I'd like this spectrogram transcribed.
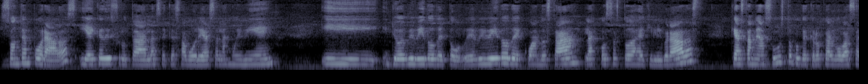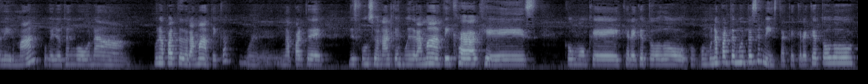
son temporadas y hay que disfrutarlas, hay que saboreárselas muy bien. Y yo he vivido de todo, he vivido de cuando están las cosas todas equilibradas, que hasta me asusto porque creo que algo va a salir mal, porque yo tengo una, una parte dramática, eh, una parte disfuncional que es muy dramática, que es como que cree que todo, como una parte muy pesimista, que cree que todo,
